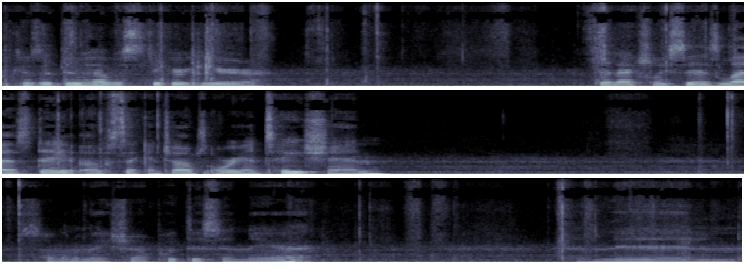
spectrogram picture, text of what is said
because I do have a sticker here that actually says last day of second jobs orientation. So I want to make sure I put this in there. And then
